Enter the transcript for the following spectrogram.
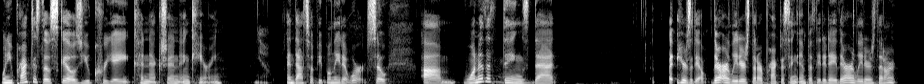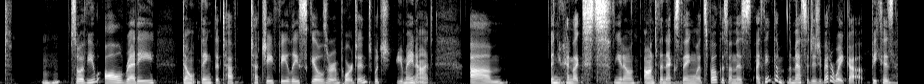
when you practice those skills, you create connection and caring. Yeah. And that's what people need at work. So, um, one of the things that here's the deal there are leaders that are practicing empathy today, there are leaders that aren't. Mm-hmm. So, if you already don't think the tough, touchy feely skills are important, which you may not, um, and you're kind of like, you know, on to the next thing, let's focus on this. I think the, the message is you better wake up because Yeah.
